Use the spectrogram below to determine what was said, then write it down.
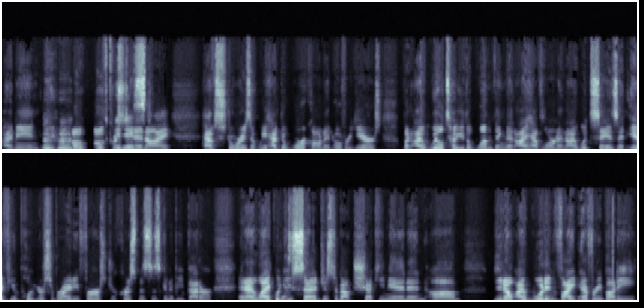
I mean, mm-hmm. both, both Kristina and I have stories that we had to work on it over years. But I will tell you the one thing that I have learned, and I would say is that if you put your sobriety first, your Christmas is going to be better. And I like what yes. you said just about checking in. And, um, you know, I would invite everybody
